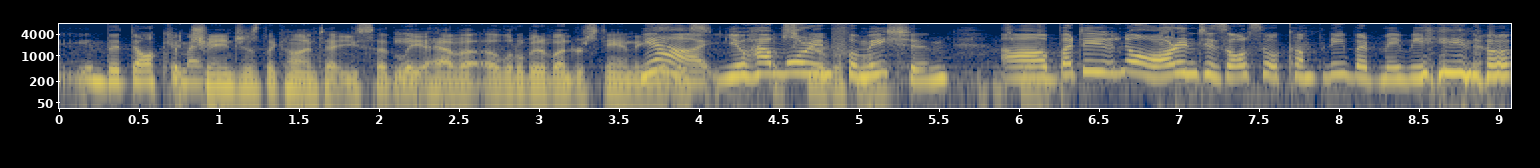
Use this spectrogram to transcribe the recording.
in the document. it changes the content. You suddenly have a, a little bit of understanding yeah you have more information. Uh, but you know orange is also a company but maybe you know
